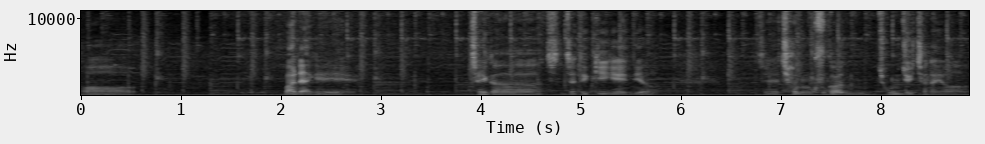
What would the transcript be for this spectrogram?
어, 만약에 제가 진짜 느끼기에는요, 이제 전 구간 종주 있잖아요.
